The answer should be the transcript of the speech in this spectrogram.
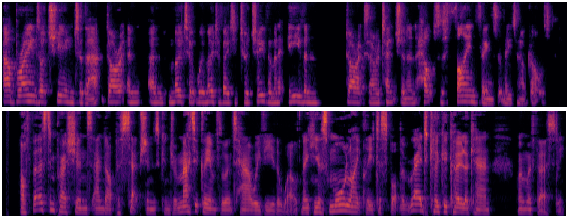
our brains are tuned to that direct and and motive, we're motivated to achieve them and it even directs our attention and helps us find things that meet our goals our first impressions and our perceptions can dramatically influence how we view the world, making us more likely to spot the red Coca Cola can when we're thirsty.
